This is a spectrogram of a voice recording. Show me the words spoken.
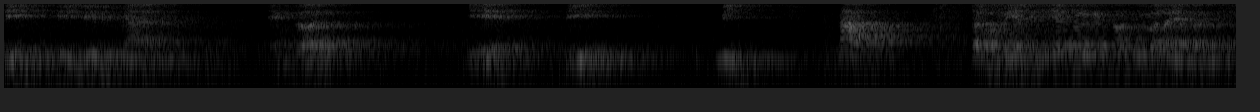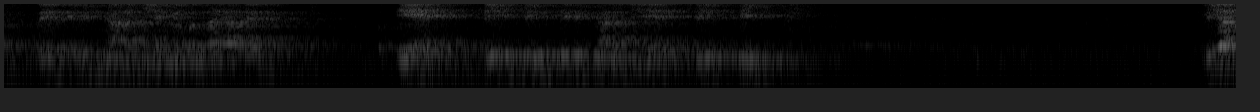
D B D बीच में आना चाहिए एंगल ए डी बी ना चलो अभी ये सी एंगल लिखना हो सी वाला एंगल तो ये सी बीच में आना चाहिए एंगल बन रहा है यहाँ पे ऐसे तो ए सी डी सी बीच में आना चाहिए सी डी क्लियर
